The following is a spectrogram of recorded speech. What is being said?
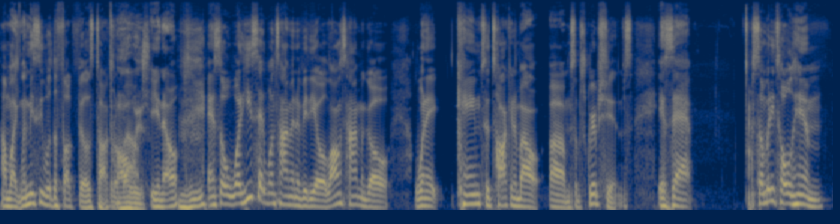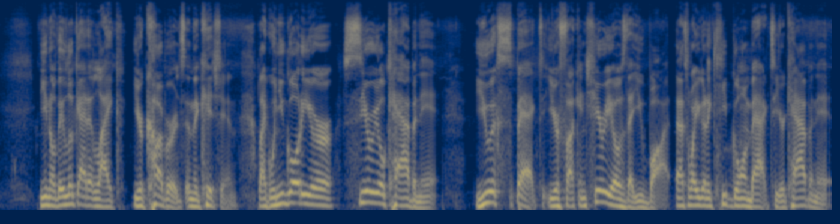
I'm like, let me see what the fuck Phil's talking about. Always. You know? Mm-hmm. And so what he said one time in a video a long time ago when it came to talking about um, subscriptions is that somebody told him you know, they look at it like your cupboards in the kitchen. Like when you go to your cereal cabinet, you expect your fucking Cheerios that you bought. That's why you're gonna keep going back to your cabinet,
